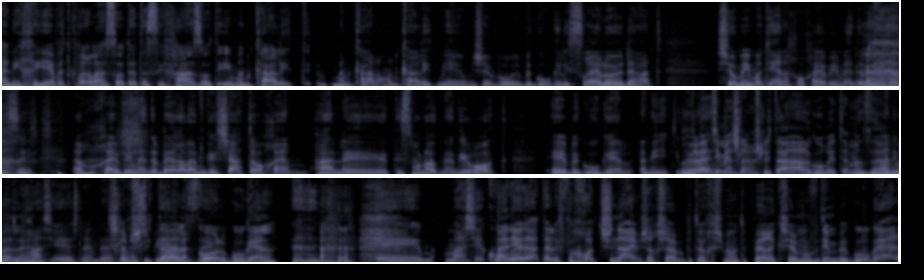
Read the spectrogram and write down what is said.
אני חייבת כבר לעשות את השיחה הזאת עם מנכ"לית, מנכ"ל או מנכ"לית, מי היום יושב בגוגל ישראל, לא יודעת. שומעים אותי, אנחנו חייבים לדבר על זה. אנחנו חייבים לדבר על הנגשת תוכן, על uh, תסמונות נדירות uh, בגוגל. אני לא יודעת באמת, אם יש להם שליטה על האלגוריתם הזה, אני אבל... בטוחה אה, שיש להם דרך יש להם להשפיע שליטה על זה. הכל גוגל. אה, מה שקורה... אני יודעת על לפחות שניים שעכשיו בטוח ישמעו את הפרק שהם עובדים בגוגל,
